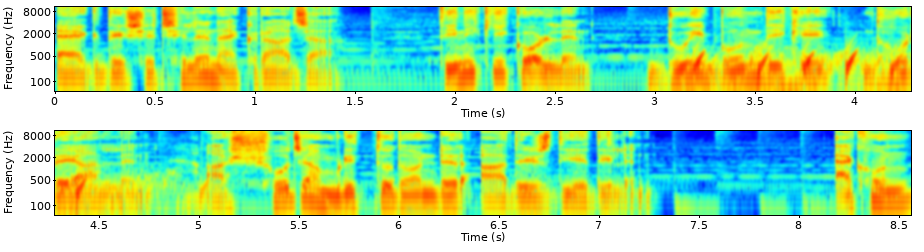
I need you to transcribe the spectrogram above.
এক দেশে ছিলেন এক রাজা। তিনি কি করলেন? দুই বন্দিকে ধরে আনলেন আর সোজা মৃত্যুদণ্ডের আদেশ দিয়ে দিলেন। এখন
